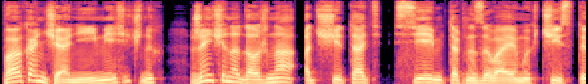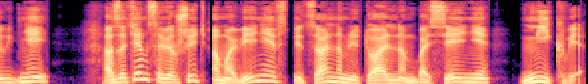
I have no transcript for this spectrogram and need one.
По окончании месячных женщина должна отсчитать семь так называемых чистых дней, а затем совершить омовение в специальном ритуальном бассейне микве.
